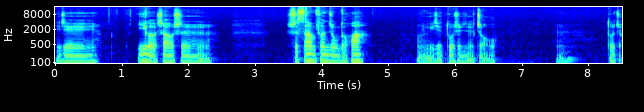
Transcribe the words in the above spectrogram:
이제 一个小 时13分钟的话,一些多选择走，嗯，都走。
